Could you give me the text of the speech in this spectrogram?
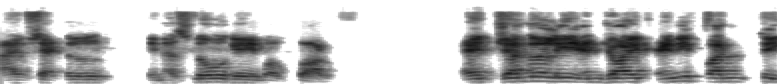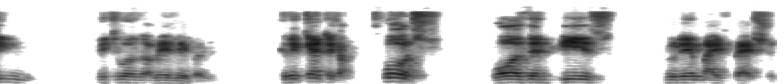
I've settled in a slow game of golf. And generally enjoyed any fun thing which was available. Cricket, of course, was and is today my passion.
